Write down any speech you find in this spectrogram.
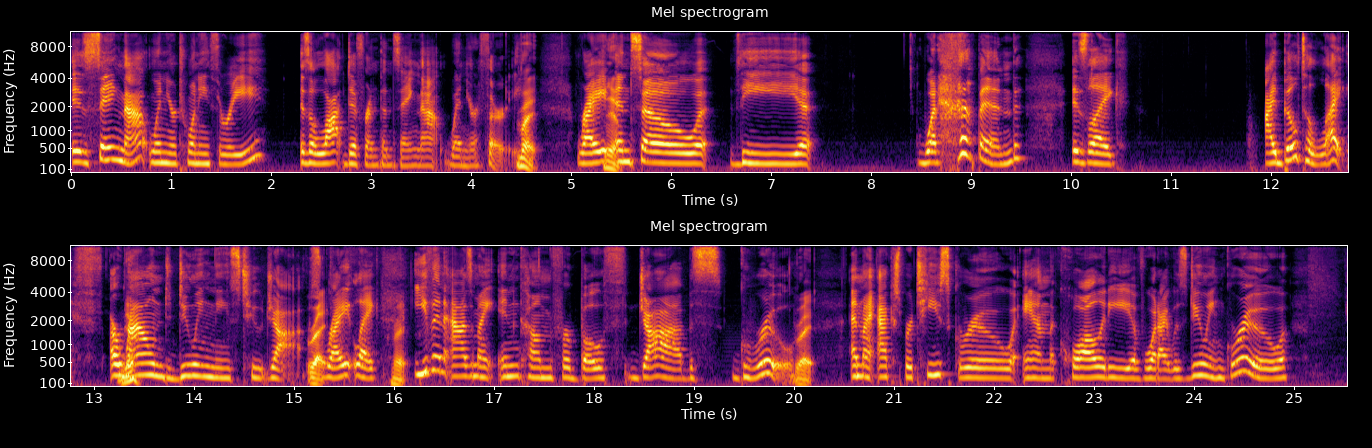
is saying that when you're 23 is a lot different than saying that when you're 30 Right. right? Yeah. And so the what happened is like I built a life around doing these two jobs, Right. right? Like Right. even as my income for both jobs grew Right. and my expertise grew and the quality of what I was doing grew,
